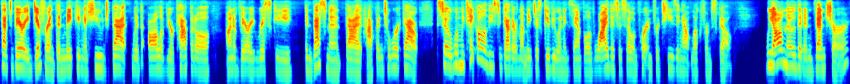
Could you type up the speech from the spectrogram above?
that's very different than making a huge bet with all of your capital on a very risky investment that happened to work out. So when we take all of these together, let me just give you an example of why this is so important for teasing out luck from skill. We all know that in venture,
